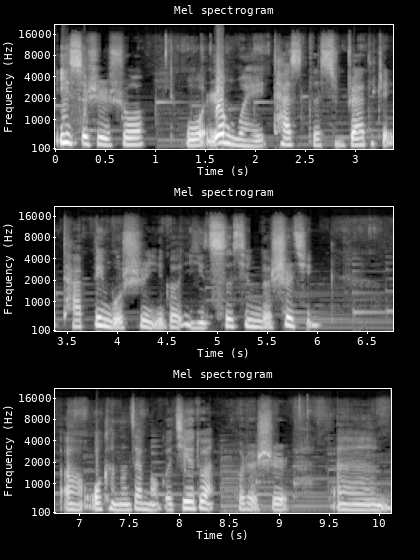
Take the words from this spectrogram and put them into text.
意思是说，我认为 test strategy 它并不是一个一次性的事情。啊，我可能在某个阶段，或者是，嗯，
